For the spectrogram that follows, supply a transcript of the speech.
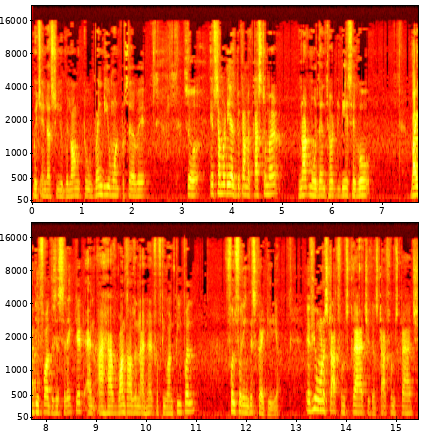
which industry you belong to when do you want to survey. So if somebody has become a customer not more than 30 days ago by default this is selected and I have 1951 people fulfilling this criteria. If you want to start from scratch you can start from scratch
